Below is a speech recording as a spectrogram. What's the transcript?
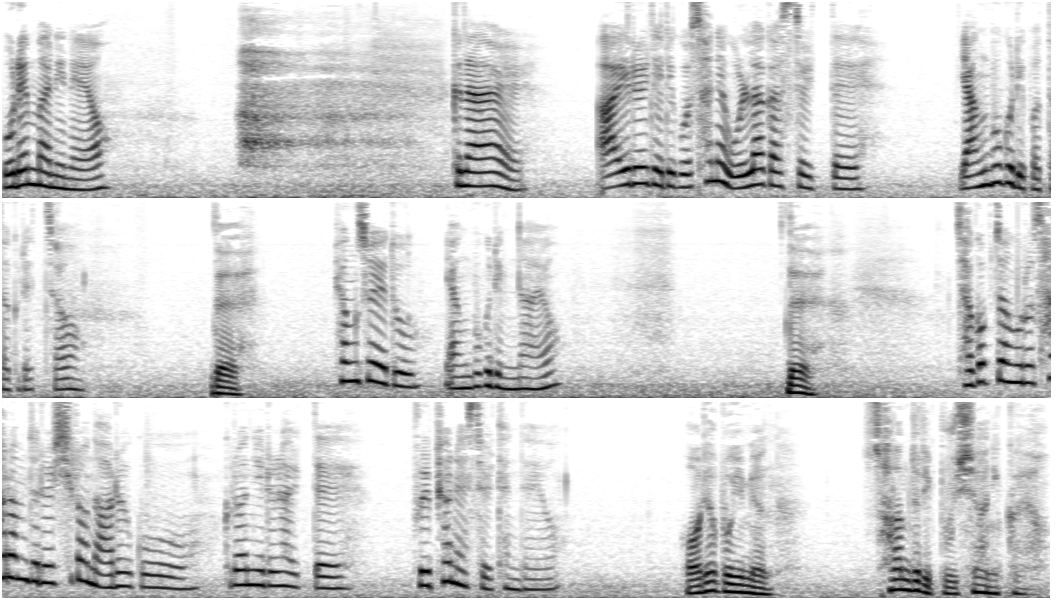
오랜만이네요. 그날 아이를 데리고 산에 올라갔을 때 양복을 입었다 그랬죠. 네. 평소에도 양복을 입나요? 네. 작업장으로 사람들을 실어 나르고 그런 일을 할 때 불편했을 텐데요. 어려 보이면 사람들이 무시하니까요.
